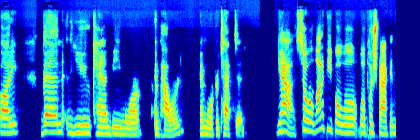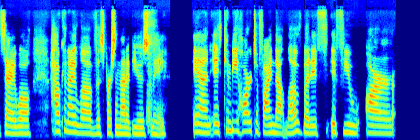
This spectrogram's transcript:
body, then you can be more empowered and more protected. Yeah. So a lot of people will will push back and say, "Well, how can I love this person that abused me?" And it can be hard to find that love, but if if you are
